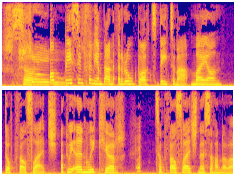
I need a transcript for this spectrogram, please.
So, so, ond beth sy'n ffynnu amdan y robot data ma, mae o'n up fel sledge. A dwi yn licio'r top fel sledge nes ohono fo.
